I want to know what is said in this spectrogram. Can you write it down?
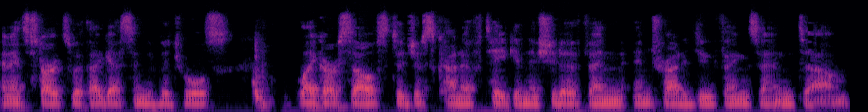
and it starts with I guess individuals like ourselves to just kind of take initiative and and try to do things and um,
